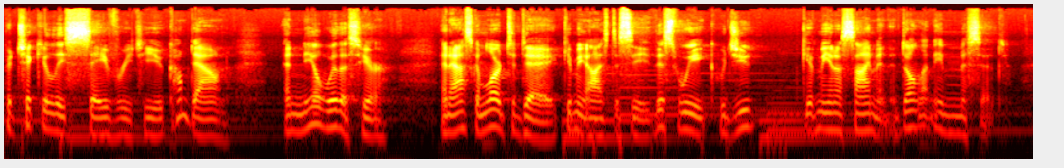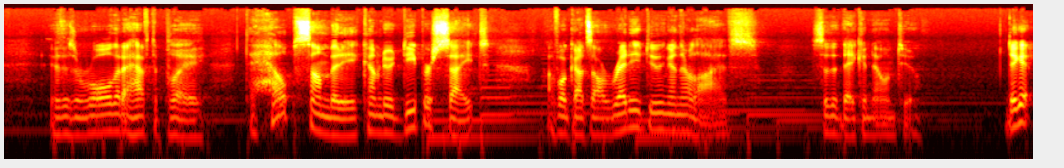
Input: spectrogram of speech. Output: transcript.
particularly savory to you, come down and kneel with us here and ask Him, Lord, today, give me eyes to see. This week, would you give me an assignment and don't let me miss it? If there's a role that I have to play to help somebody come to a deeper sight of what God's already doing in their lives so that they can know Him too. Dig it?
